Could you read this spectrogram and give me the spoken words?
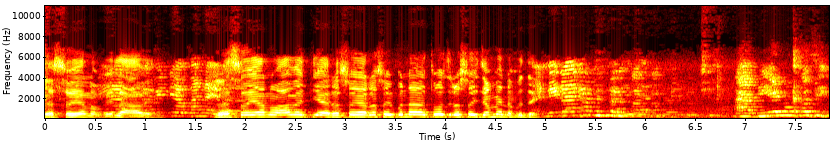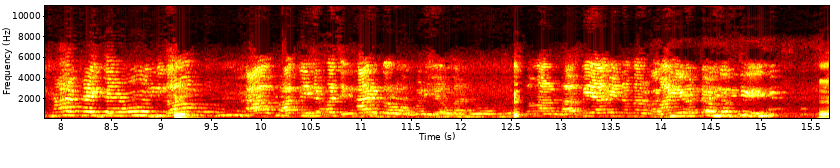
રસોઈયાનો પેલા આવે. રસોઈયાનો આવે ત્યાં. રસોઈયા રસોઈ બનાવે તો જ રસોઈ જમે ને બધા આ બેનું પછી ખાર ખાઈ જાય હો દીકરા. હજી એક તો નથી. હે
